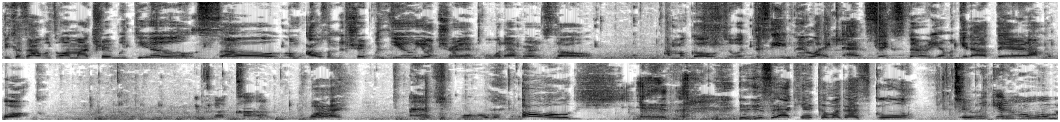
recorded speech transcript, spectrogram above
because I was on my trip with you. So um, I was on the trip with you, your trip or whatever. So I'm gonna go do it this evening, like at 6:30. I'm gonna get out there and I'm gonna walk. It's not come. Why? I have school. Oh shit! Did you say I can't come? I got school. When we get home,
